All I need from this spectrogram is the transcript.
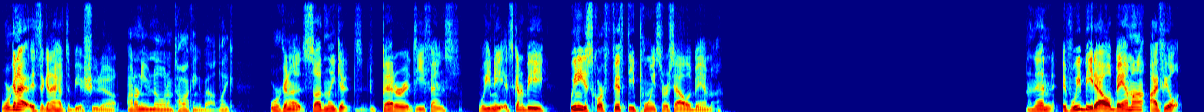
we're gonna it's gonna have to be a shootout. I don't even know what I'm talking about. Like we're gonna suddenly get better at defense. We need it's gonna be we need to score 50 points versus Alabama. And then if we beat Alabama, I feel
